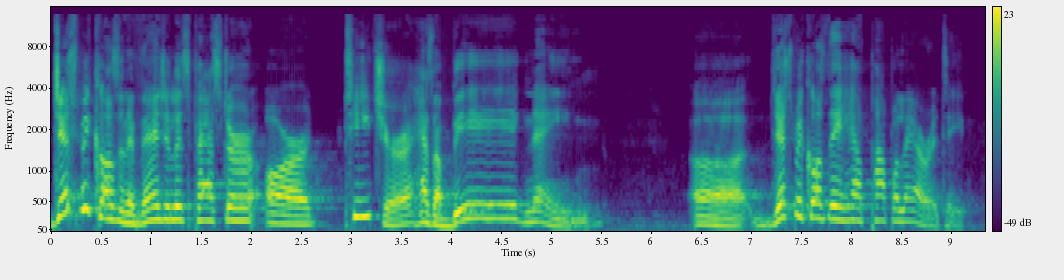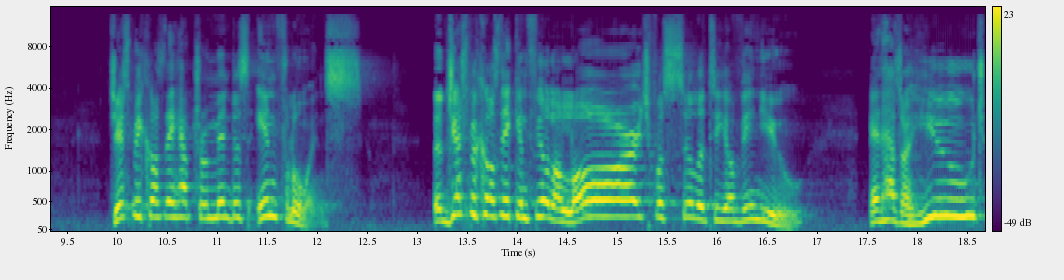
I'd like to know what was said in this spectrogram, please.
Just because an evangelist, pastor, or teacher has a big name, uh, just because they have popularity, just because they have tremendous influence, uh, just because they can fill a large facility or venue and has a huge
